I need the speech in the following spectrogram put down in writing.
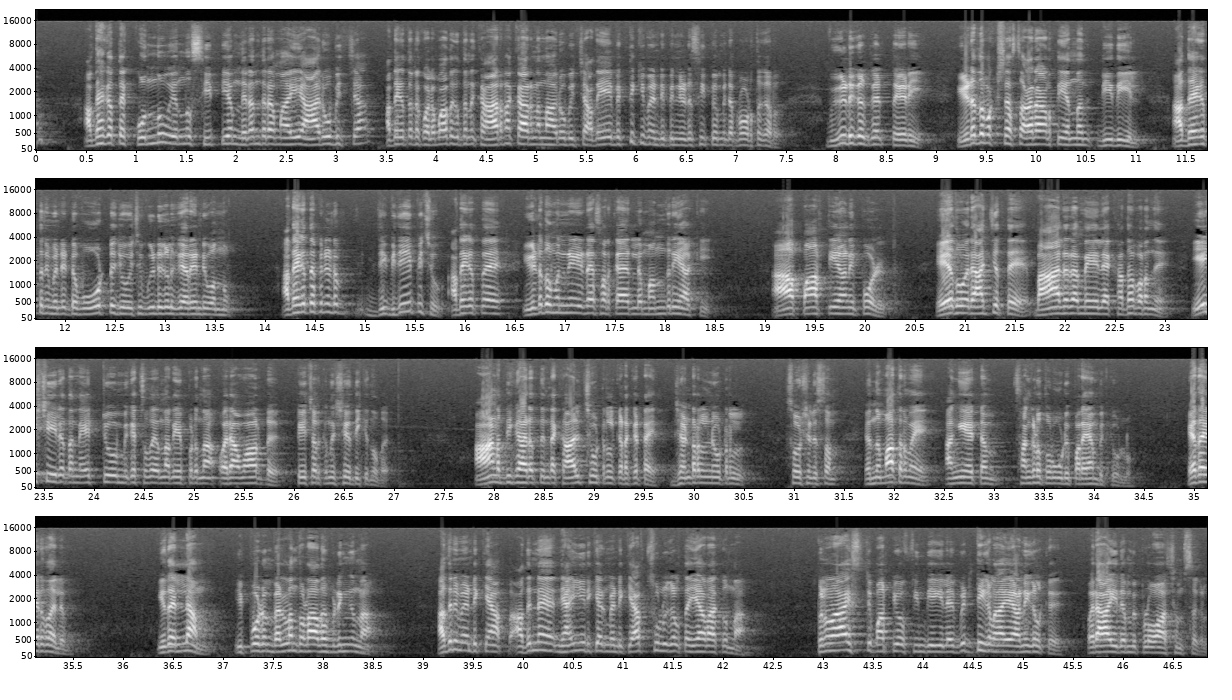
അദ്ദേഹത്തെ കൊന്നു എന്ന് സി പി എം നിരന്തരമായി ആരോപിച്ച അദ്ദേഹത്തിന്റെ കൊലപാതകത്തിന് കാരണക്കാരനെന്ന് ആരോപിച്ച അതേ വ്യക്തിക്ക് വേണ്ടി പിന്നീട് സി പി എമ്മിന്റെ പ്രവർത്തകർ വീടുകൾ തേടി ഇടതുപക്ഷ സ്ഥാനാർത്ഥി എന്ന രീതിയിൽ അദ്ദേഹത്തിന് വേണ്ടിയിട്ട് വോട്ട് ചോദിച്ച് വീടുകൾ കയറേണ്ടി വന്നു. അദ്ദേഹത്തെ പിന്നീട് വിജയിപ്പിച്ചു. അദ്ദേഹത്തെ ഇടതുമുന്നണിയുടെ സർക്കാരിൽ മന്ത്രിയാക്കി. ആ പാർട്ടിയാണിപ്പോൾ ഏതോ രാജ്യത്തെ ബാലരമയിലെ കഥ പറഞ്ഞ് ഏഷ്യയിലെ തന്നെ ഏറ്റവും മികച്ചത് എന്നറിയപ്പെടുന്ന ഒരു അവാർഡ് ടീച്ചർക്ക് നിഷേധിക്കുന്നത്. ആണധികാരത്തിന്റെ കാൽച്ചൂട്ടിൽ കിടക്കട്ടെ ജനറൽ ന്യൂട്രൽ സോഷ്യലിസം എന്ന് മാത്രമേ അങ്ങേയറ്റം സങ്കടത്തോടു കൂടി പറയാൻ പറ്റുള്ളൂ ഏതായിരുന്നാലും ഇതെല്ലാം ഇപ്പോഴും വെള്ളം തൊടാതെ വിഴുങ്ങുന്ന അതിനുവേണ്ടി ക്യാ അതിനെ ന്യായീകരിക്കാൻ വേണ്ടി ക്യാപ്സൂളുകൾ തയ്യാറാക്കുന്ന പിണറായിസ്റ്റ് പാർട്ടി ഓഫ് ഇന്ത്യയിലെ വിഡ്ഢികളായ അണികൾക്ക് ഒരായിരം വിപ്ലവാശംസകൾ.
